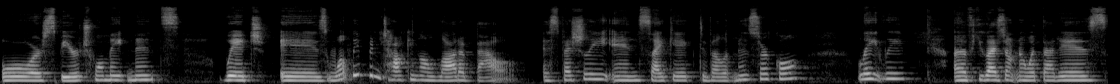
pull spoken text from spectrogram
or spiritual maintenance, which is what we've been talking a lot about especially in Psychic Development Circle lately. Uh, if you guys don't know what that is,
